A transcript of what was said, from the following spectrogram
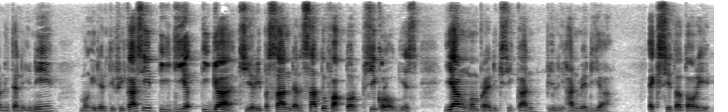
Penelitian ini mengidentifikasi tiga, tiga ciri pesan dan satu faktor psikologis yang memprediksikan pilihan media. Excitatory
